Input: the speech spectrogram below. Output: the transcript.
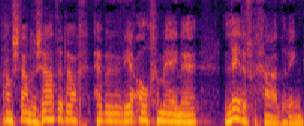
Aanstaande zaterdag hebben we weer algemene ledenvergadering.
